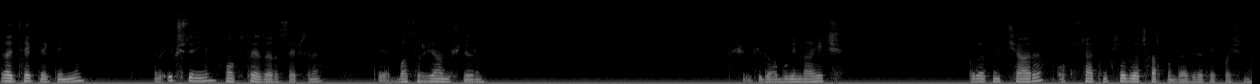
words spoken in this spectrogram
Ya da tek tek deneyeyim. Ya da 3 deneyeyim. Kontrolta yazarız hepsine. De batıracağını düşünüyorum. Çünkü daha bugün daha hiç bırakın karı 30 saatlik bir şey bile çıkartmadılar bize tek başına.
